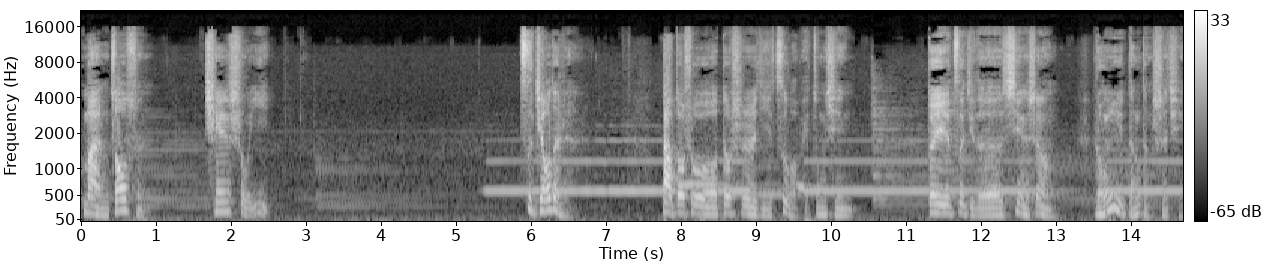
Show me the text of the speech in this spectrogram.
满招损，谦受益。自骄的人，大多数都是以自我为中心，对于自己的兴盛、荣誉等等事情，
